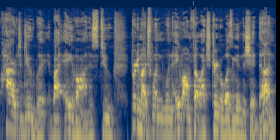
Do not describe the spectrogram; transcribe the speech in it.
hired to do by, by Avon is to pretty much when, when Avon felt like Stringer wasn't getting the shit done,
